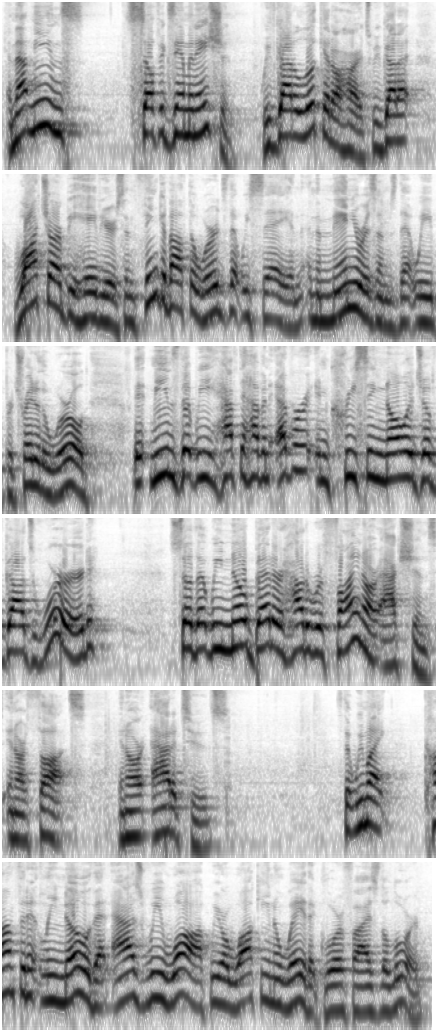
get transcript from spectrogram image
And that means self examination. We've got to look at our hearts, we've got to watch our behaviors and think about the words that we say and, and the mannerisms that we portray to the world. It means that we have to have an ever increasing knowledge of God's Word so that we know better how to refine our actions and our thoughts and our attitudes that we might confidently know that as we walk, we are walking in a way that glorifies the Lord.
